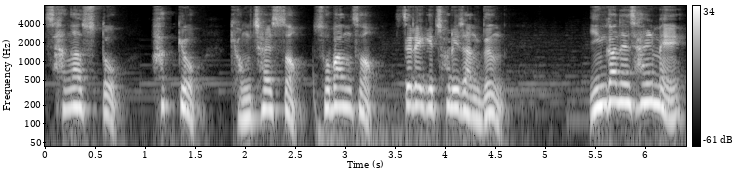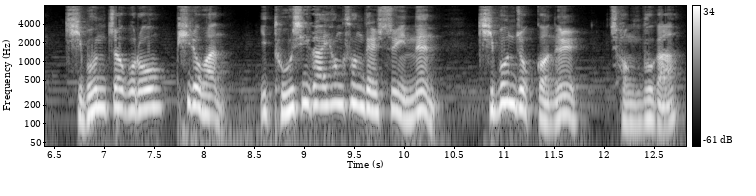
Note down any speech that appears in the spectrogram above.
상하수도, 학교, 경찰서, 소방서, 쓰레기 처리장 등 인간의 삶에 기본적으로 필요한 이 도시가 형성될 수 있는 기본 조건을 정부가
